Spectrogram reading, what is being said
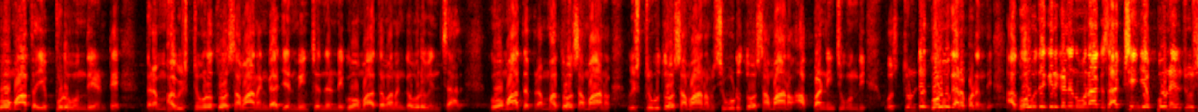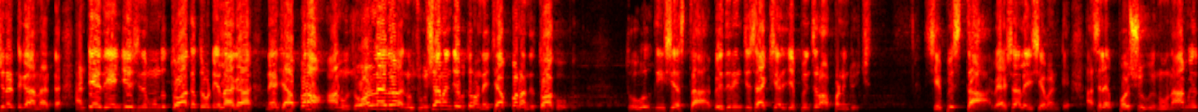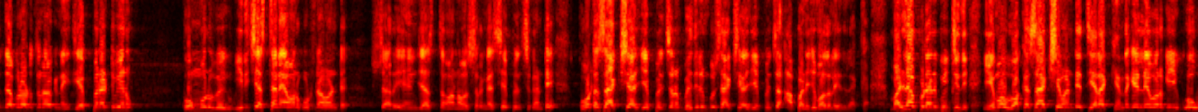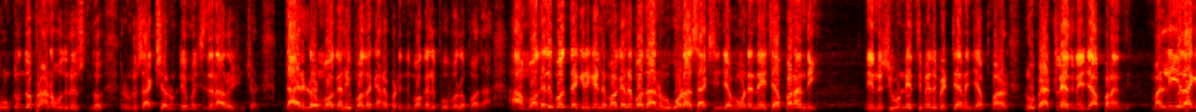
గోమాత ఎప్పుడు ఉంది అంటే బ్రహ్మ విష్ణువులతో సమానంగా జన్మించిందండి. గోమాత మనం గౌరవించాలి. గోమాత బ్రహ్మతో సమానం విష్ణువుతో సమానం శివుడితో సమానం అప్పటి నుంచి ఉంది. వస్తుంటే గోవు కనపడింది. ఆ గోవు దగ్గరికి వెళ్ళి నువ్వు నాకు సాక్ష్యం చెప్పు నేను చూసినట్టుగా అన్నట్ట. అంటే అది ఏం చేసింది? ముందు తోకతోటి ఇలాగా నేను చెప్పను. ఆ నువ్వు చూడలేదో నువ్వు చూశానని చెబుతున్నావు. నేను చెప్పను అంది తోక ఊపింది తోలు తీసేస్తా. బెదిరించి సాక్ష్యాలు చెప్పించడం అప్పటి నుంచి వచ్చింది. చెప్పిస్తా వేషాలు వేసేవంటే. అసలే పశువు నువ్వు నా మీద దెబ్బలాడుతున్నావు నేను చెప్పినట్టు విను. కొమ్ములు విరిచేస్తాను ఏమనుకుంటున్నావు ఏమనుకుంటున్నావంటే సరే ఏం చేస్తాం? అనవసరంగా చెప్పించకంటే కూట సాక్ష్యాలు చెప్పించడం బెదిరింపు సాక్ష్యాలు చెప్పించడం అప్పటి నుంచి మొదలైంది లెక్క. మళ్ళీ అప్పుడు అనిపించింది ఏమో ఒక సాక్ష్యం అంటే తీరా కిందకి వెళ్ళే వరకు ఈ గోవు ఉంటుందో ప్రాణం వదిలేస్తుందో రెండు సాక్ష్యాలు ఉంటే మంచిదని ఆలోచించాడు. దారిలో మొగలి పొద కనపడింది మొగలి పువ్వుల పొద. ఆ మొగలి పొద దగ్గరికి వెళ్ళి మొగలి పొద నువ్వు కూడా సాక్ష్యం చెప్పమంటే నేను చెప్పనంది. నిన్ను శివుడిని ఎత్తి మీద పెట్టానని చెప్పమన్నాడు. నువ్వు పెట్టలేదు నేను చెప్పనంది. మళ్ళీ ఇలాగే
